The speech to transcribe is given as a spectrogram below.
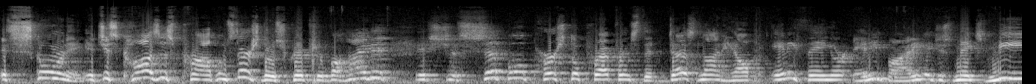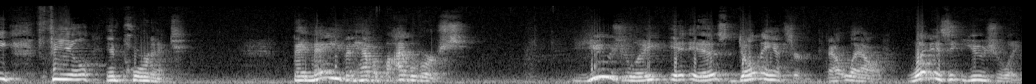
It's scorning. It just causes problems. There's no scripture behind it. It's just simple personal preference that does not help anything or anybody. It just makes me feel important. They may even have a Bible verse. Usually it is don't answer out loud. What is it usually?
